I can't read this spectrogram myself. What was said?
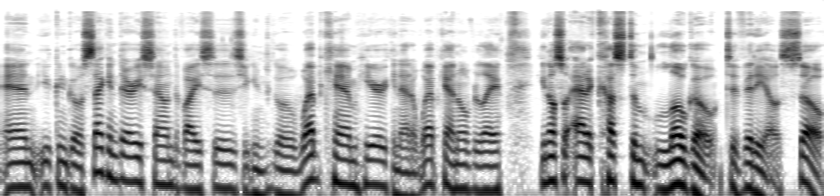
and you can go secondary sound devices you can go webcam here you can add a webcam overlay you can also add a custom logo to videos so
